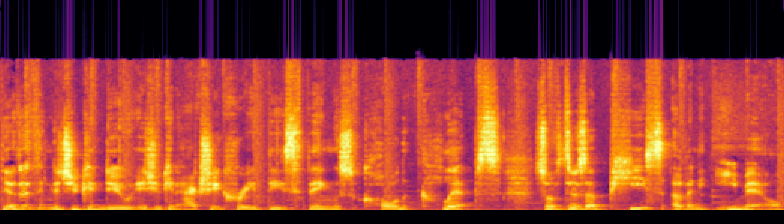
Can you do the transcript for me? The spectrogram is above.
The other thing that you can do is you can actually create these things called clips. So if there's a piece of an email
